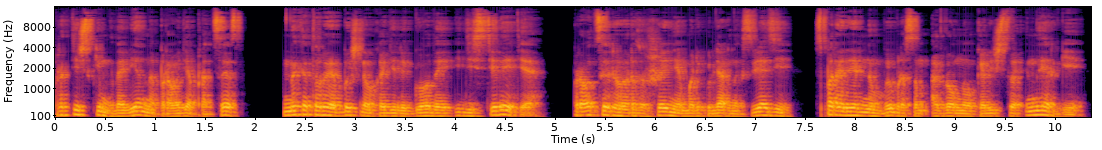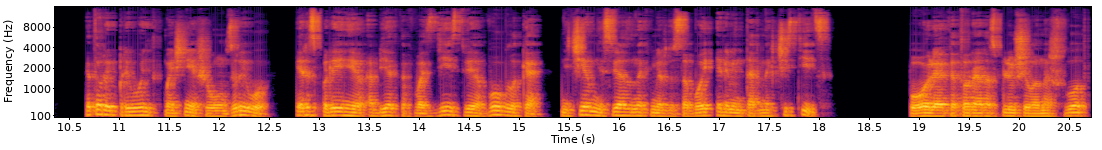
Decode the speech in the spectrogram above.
практически мгновенно проводя процесс, на который обычно уходили годы и десятилетия, провоцируя разрушение молекулярных связей с параллельным выбросом огромного количества энергии, который приводит к мощнейшему взрыву и распылению объектов воздействия в облако ничем не связанных между собой элементарных частиц. Поле, которое расплющило наш флот,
